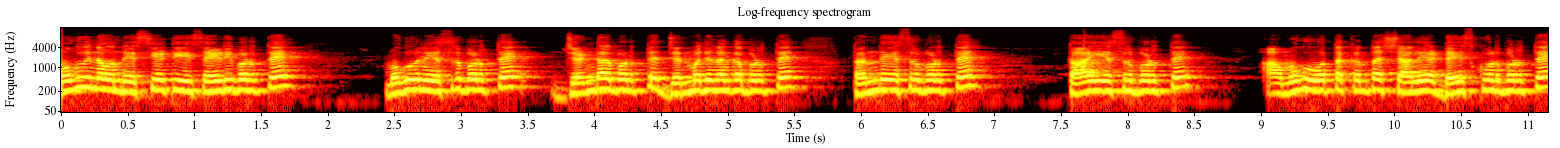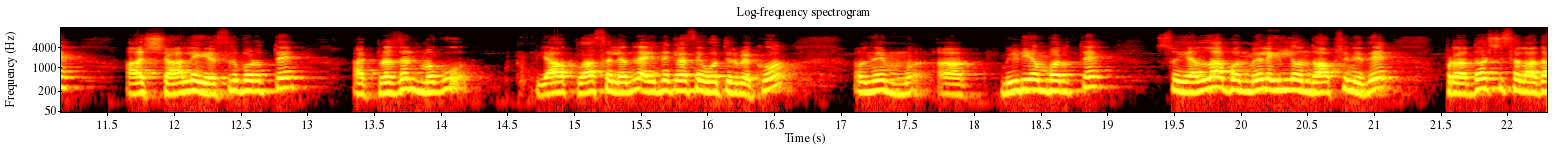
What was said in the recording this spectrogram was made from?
ಮಗುವಿನ ಒಂದು S A T S I D ಬರುತ್ತೆ. ಮಗುವಿನ ಹೆಸರು ಬರುತ್ತೆ ಜೆಂಡರ್ ಬರುತ್ತೆ, ಜನ್ಮ ದಿನಾಂಕ ಬರುತ್ತೆ, ತಂದೆ ಹೆಸರು ಬರುತ್ತೆ, ತಾಯಿ ಹೆಸರು ಬರುತ್ತೆ, ಆ ಮಗು ಓದ್ತಕ್ಕಂಥ ಶಾಲೆಯ ಡೈಸ್ ಕೋಡ್ ಬರುತ್ತೆ, ಆ ಶಾಲೆಯ ಹೆಸರು ಬರುತ್ತೆ ಅಟ್ ಪ್ರೆಸೆಂಟ್ ಮಗು ಯಾವ ಕ್ಲಾಸಲ್ಲಿ ಅಂದರೆ ಐದನೇ ಕ್ಲಾಸೇ ಓದ್ತಿರಬೇಕು. ಅವನೇ ಮೀಡಿಯಂ ಬರುತ್ತೆ ಸೊ ಎಲ್ಲ ಬಂದ ಮೇಲೆ ಇಲ್ಲಿ ಒಂದು ಆಪ್ಷನ್ ಇದೆ, ಪ್ರದರ್ಶಿಸಲಾದ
